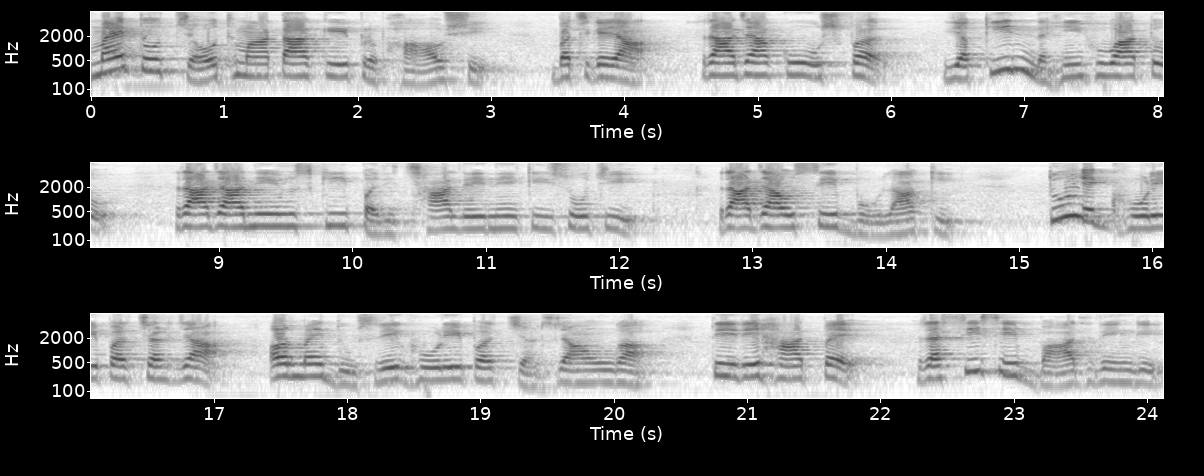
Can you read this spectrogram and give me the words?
मैं तो चौथ माता के प्रभाव से बच गया। राजा को उस पर यकीन नहीं हुआ तो राजा ने उसकी परीक्षा लेने की सोची। राजा उससे बोला कि, तू एक घोड़े पर चढ़ जा और मैं दूसरे घोड़े पर चढ़ जाऊँगा। तेरे हाथ पर रस्सी से बाँध देंगे।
